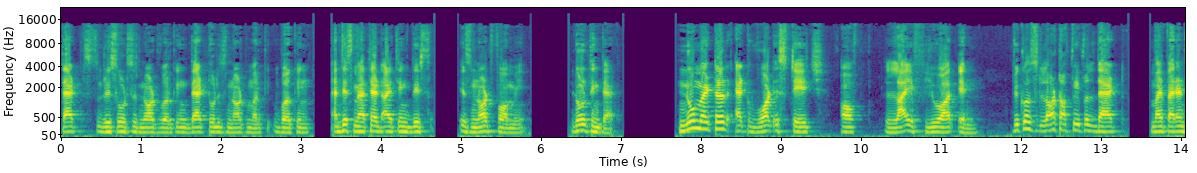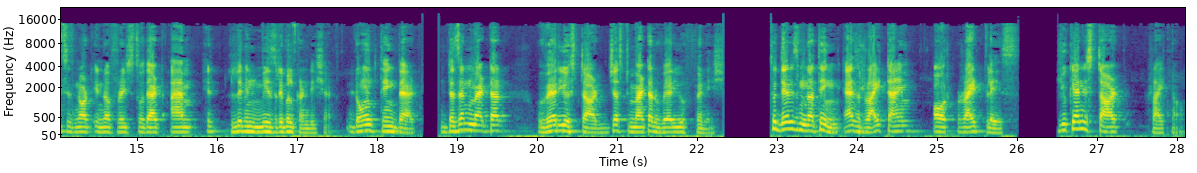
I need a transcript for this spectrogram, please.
that resource is not working that tool is not working. And this method i think this is not for me don't think that. No matter at what stage of life you are in because lot of people that my parents is not enough rich so that i am live in miserable condition. Don't think that. Doesn't matter where you start just matter where you finish. So there is nothing as right time or right place you can start right now.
